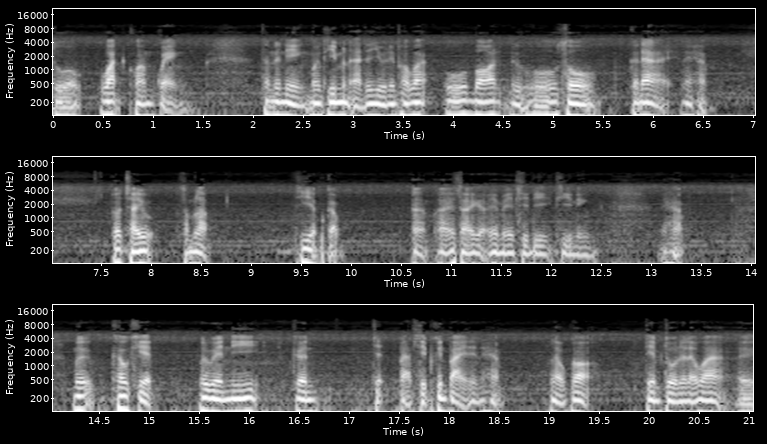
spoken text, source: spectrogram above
ตัววัดความแกว่งท่านั้นเองบางทีมันอาจจะอยู่ในภาวะโอเวอร์บอสหรือโอโซก็ได้นะครับ ก็ใช้สำหรับเทียบกับ RSI กับ MACD อีกทีหนึ่งนะครับ เมื่อเข้าเขตบริเวณนี้เกิน 7 80 ขึ้นไปเนี่ยนะครับ เราก็ เตรียมตัวได้แล้วว่าเออ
